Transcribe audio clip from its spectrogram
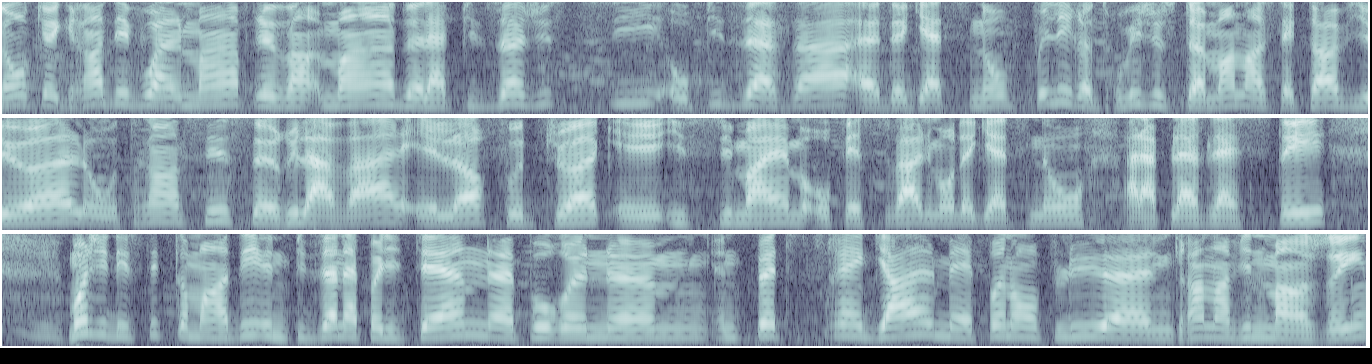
Donc, grand dévoilement présentement de la pizza juste ici au Pizzaza euh, de Gatineau. Vous pouvez les retrouver justement dans le secteur Vieux-Hall au 36 rue Laval et leur food truck est ici même au Festival Humour de Gatineau à la place de la Cité. Moi, j'ai décidé de commander une pizza napolitaine pour une, euh, une petite fringale, mais pas non plus euh, une grande envie de manger.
